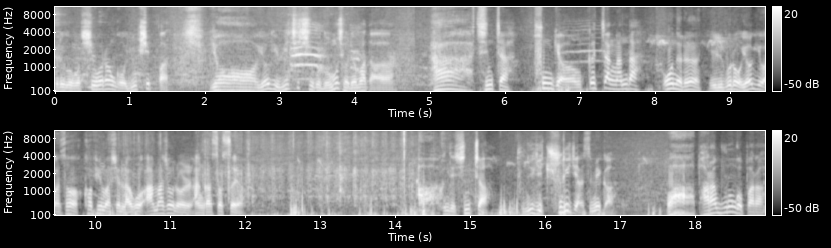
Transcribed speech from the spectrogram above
그리고 뭐 시원한 거 60밭. 야 여기 위치치고 너무 저렴하다. 아, 진짜 풍경 끝장난다. 오늘은 일부러 여기 와서 커피 마시려고 아마존을 안 갔었어요. 아 근데 진짜 분위기 죽이지 않습니까? 와 바람 부는 것 봐라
